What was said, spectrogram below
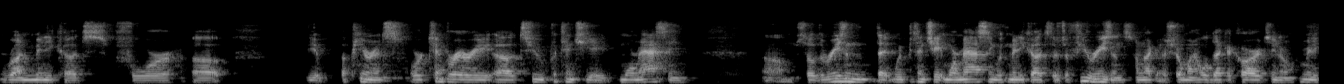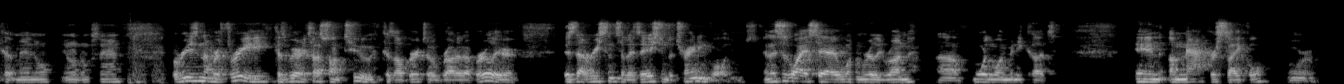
run mini cuts for uh, the appearance or temporary uh, to potentiate more massing. Um, so the reason that we potentiate more massing with mini cuts, there's a few reasons. I'm not going to show my whole deck of cards, you know, mini cut manual. You know what I'm saying? But reason number three, because we already touched on two, because Alberto brought it up earlier, is that resensitization to training volumes. And this is why I say I wouldn't really run uh, more than one mini cut in a macro cycle or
